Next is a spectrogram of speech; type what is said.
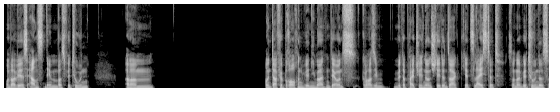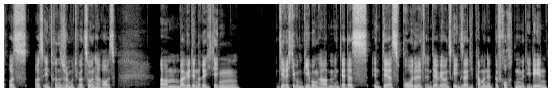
und weil wir es ernst nehmen, was wir tun. Ähm, und dafür brauchen wir niemanden, der uns quasi mit der Peitsche hinter uns steht und sagt, jetzt leistet, sondern wir tun das aus, aus intrinsischer Motivation heraus, ähm, weil wir den richtigen die richtige Umgebung haben, in der das, in der es brodelt, in der wir uns gegenseitig permanent befruchten mit Ideen,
